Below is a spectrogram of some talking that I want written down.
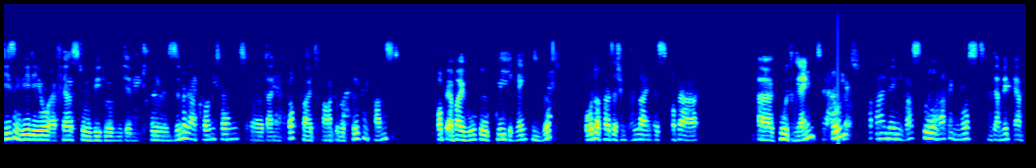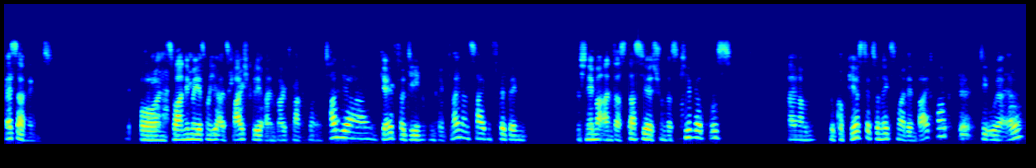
diesem Video erfährst du, wie du mit dem Tool Similar Content äh, deinen Blogbeitrag überprüfen kannst, ob er bei Google gut ranken wird oder, falls er schon online ist, ob er äh, gut rankt und vor allen Dingen, was du machen musst, damit er besser rankt. Und zwar nehmen wir jetzt mal hier als Beispiel einen Beitrag von Tanja, Geld verdienen und Kleinanzeigen flipping. Ich nehme an, dass das hier schon das Keyword ist. Ähm, Du kopierst dir zunächst mal den Beitrag, die URL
